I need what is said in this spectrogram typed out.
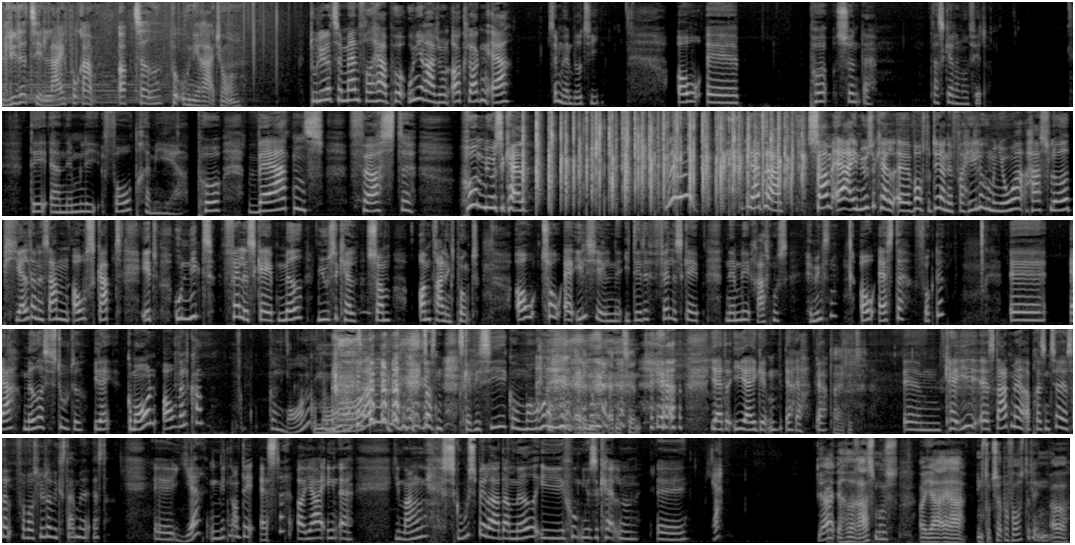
Du lytter til et live-program optaget på Uniradioen. Du lytter til Manfred her på Uniradioen, og klokken er simpelthen blevet 10. Og øh, på søndag, der sker der noget fedt. Det er nemlig forpremiere på verdens første hum-musical. Ja tak. Som er en musical, øh, hvor studerende fra hele humaniora har slået pjalterne sammen og skabt et unikt fællesskab med musical som omdrejningspunkt. Og to af ildsjælene i dette fællesskab, nemlig Rasmus Hemmingsen og Asta Fugte, øh, er med os i studiet i dag. Godmorgen og velkommen. Godmorgen. Godmorgen. Så sådan, skal vi sige godmorgen? er det nu? Er den tændt? ja, ja det, I er igennem. Ja. Ja. ja. Dejligt. Øhm, kan I øh, starte med at præsentere jer selv for vores lytter? Vi kan starte med Asta. Øh, ja, mit navn det er Asta, og jeg er en af de mange skuespillere, der er med i Hum-musicalen. Øh, ja, Ja, jeg hedder Rasmus, og jeg er instruktør på forestillingen, og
